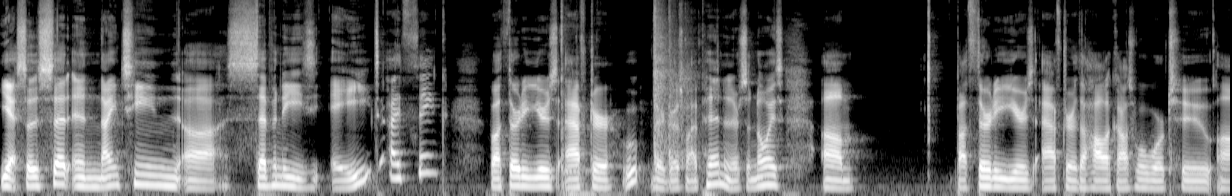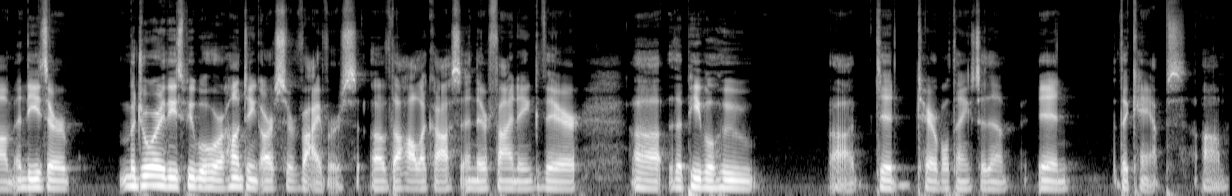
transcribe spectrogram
Yeah, so it's set in 1978, I think, about 30 years after. Oop, there goes my pen, and there's a noise. Um, about 30 years after the Holocaust, World War II, um, and these are majority of these people who are hunting are survivors of the Holocaust, and they're finding their uh, the people who uh, did terrible things to them in the camps. Um,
